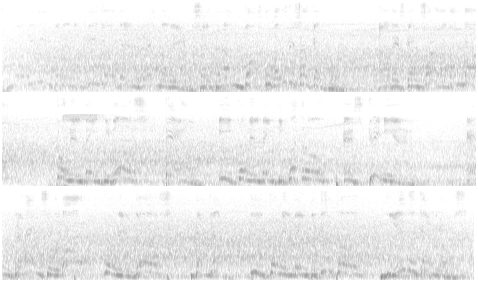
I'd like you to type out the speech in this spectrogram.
Movimiento en el banquillo del Real Madrid. Saltarán dos jugadores al campo. A descansar a la banda con el 22, Teo. Y con el 24, Skriniar. Entrará en su lugar con el 2, Gallá. Y con el 25, Diego Carlos.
